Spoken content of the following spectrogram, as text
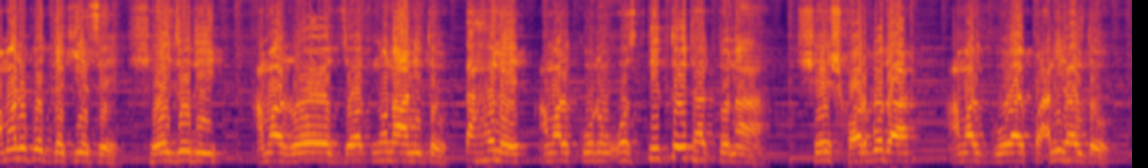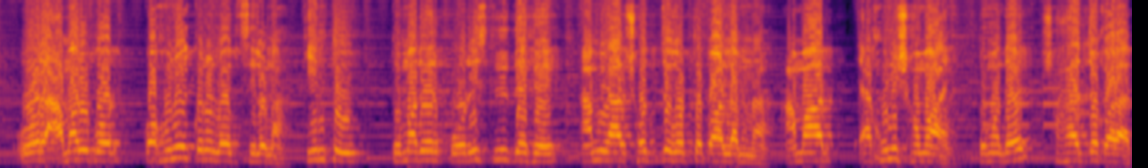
আমার উপর দেখিয়েছে সে যদি আমার রোজ যত্ন না নিত, তাহলে আমার কোনো অস্তিত্বই থাকতো না। সে সর্বদা আমার গোড়ায় পানি ঢালতো। ওর আমার উপর কখনোই কোনো লোভ ছিল না। কিন্তু তোমাদের পরিস্থিতি দেখে আমি আর সহ্য করতে পারলাম না। আমার এখনই সময় তোমাদের সাহায্য করার।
